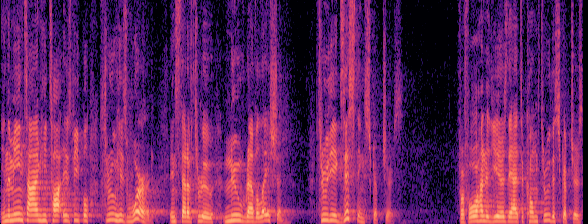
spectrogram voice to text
In the meantime, he taught his people through his word instead of through new revelation, through the existing scriptures. For 400 years, they had to comb through the scriptures,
